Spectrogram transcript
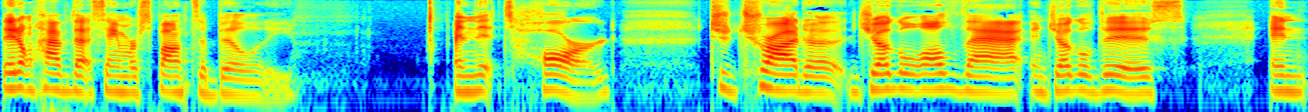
they don't have that same responsibility. And it's hard to try to juggle all that and juggle this and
